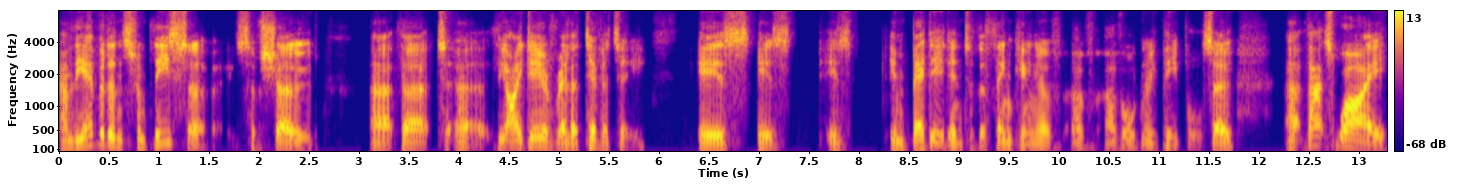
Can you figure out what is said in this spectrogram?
And the evidence from these surveys have showed uh, that uh, the idea of relativity is, is, is embedded into the thinking of, of, of ordinary people. So uh, that's why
